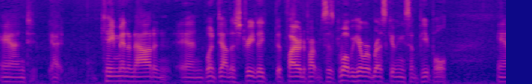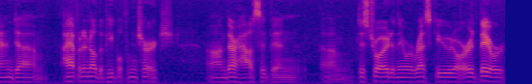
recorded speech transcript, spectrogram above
and uh, came in and out and, and went down the street. The- fire department says, "Come over here. We're rescuing some people." And um, I happen to know the people from church. Um, their house had been um, destroyed, and they were rescued, or they were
